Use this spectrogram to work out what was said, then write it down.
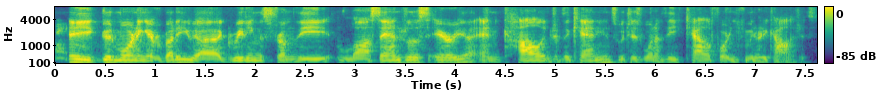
Hey, good morning, everybody. Uh, greetings from the Los Angeles area and College of the Canyons, which is one of the California community colleges.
